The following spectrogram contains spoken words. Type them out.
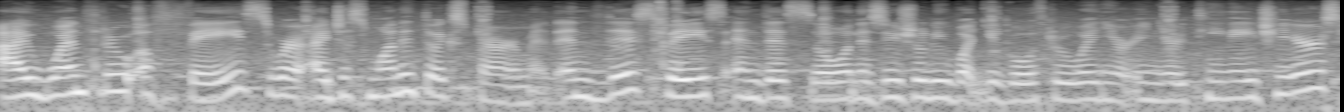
I went through a phase where I just wanted to experiment. And this phase and this zone is usually what you go through when you're in your teenage years.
